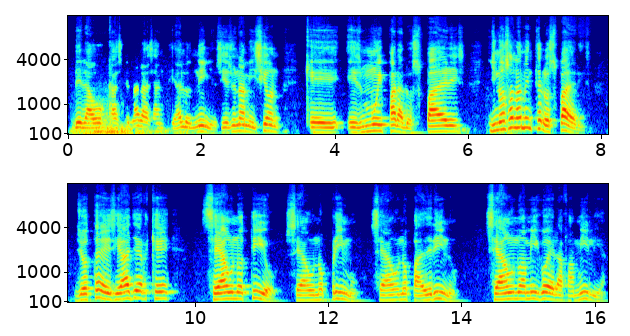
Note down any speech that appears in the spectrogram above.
de la vocación a la santidad de los niños. Y es una misión que es muy para los padres, y no solamente los padres. Yo te decía ayer que sea uno tío, sea uno primo, sea uno padrino, sea uno amigo de la familia,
